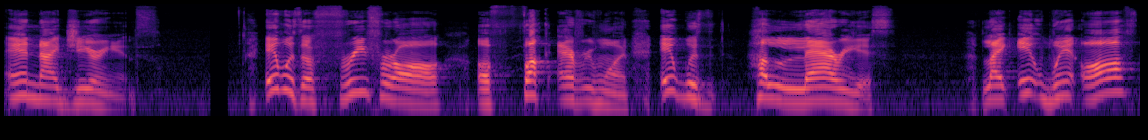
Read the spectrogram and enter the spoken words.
and Nigerians. It was a free for all of fuck everyone. It was hilarious. Like it went off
